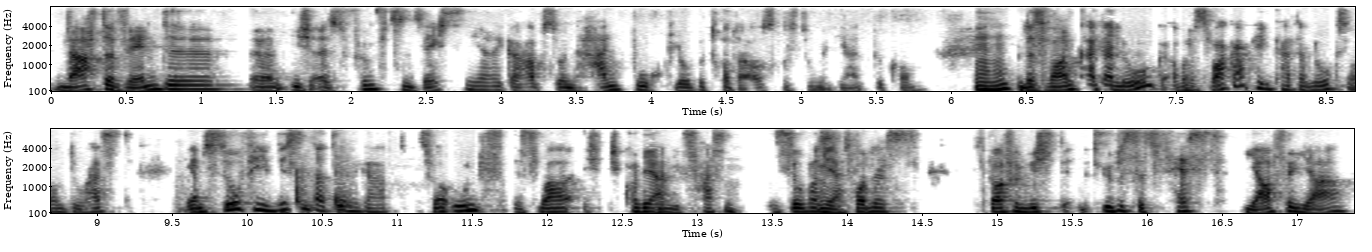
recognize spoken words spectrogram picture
nach der Wende, äh, ich als 15-, 16-Jähriger habe so ein Handbuch Globetrotter Ausrüstung in die Hand bekommen. Mhm. Und das war ein Katalog, aber das war gar kein Katalog, sondern du hast, wir haben so viel Wissen da drin gehabt. Es war unf es war, ich, ich konnte ja. gar nicht fassen. So was ja. Tolles. War für mich übelstes Fest, Jahr für Jahr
